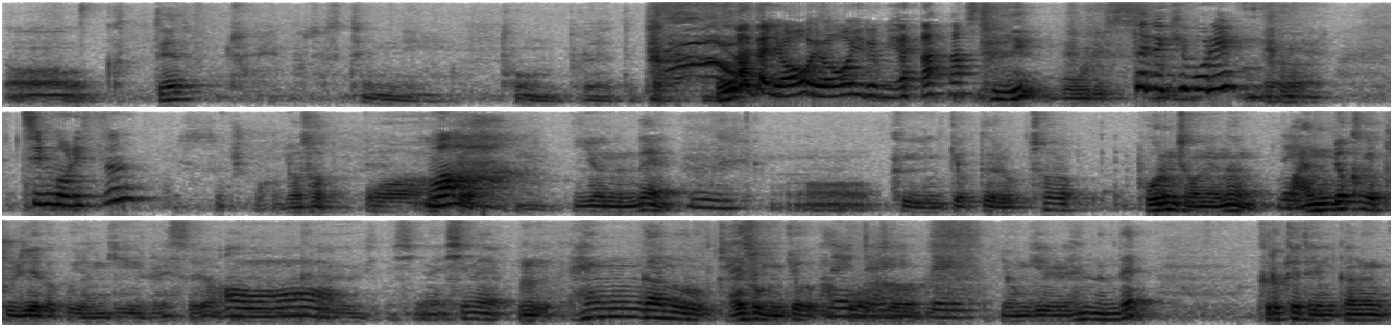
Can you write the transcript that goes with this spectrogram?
어 그때 스탠리, 톰, 브래드, 아, 나 영어, 영어 이름이야. 스탠리? 모리스, 스탠리 큐브리? 짐 모리슨? 죽고 여섯 와. 와. 이었는데 음. 어, 그 인격들을 처, 보름 전에는 네. 완벽하게 분리해 갖고 연기를 했어요. 어. 그 신의 신의 음. 그 행간으로 계속 인격을 네, 바꿔서 네. 네. 연기를 했는데 그렇게 되니까는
